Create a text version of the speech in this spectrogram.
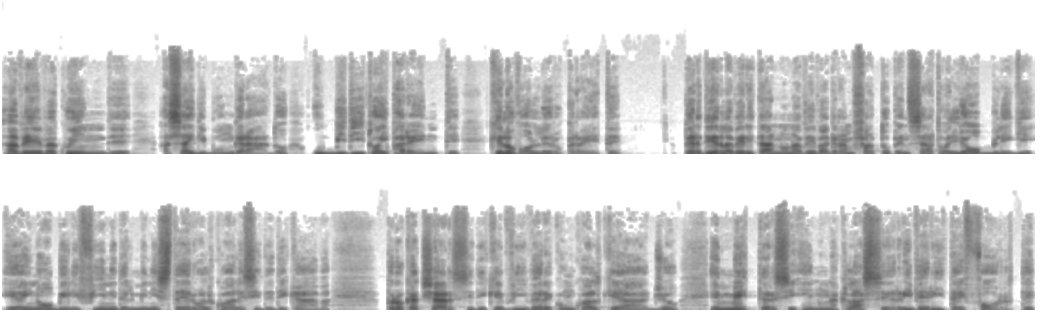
Aveva quindi, assai di buon grado, ubbidito ai parenti che lo vollero prete. Per dir la verità non aveva gran fatto pensato agli obblighi e ai nobili fini del ministero al quale si dedicava, procacciarsi di che vivere con qualche agio e mettersi in una classe riverita e forte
